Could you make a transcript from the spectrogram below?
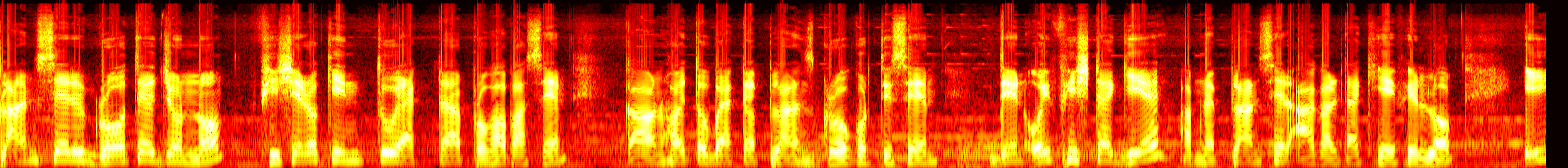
প্লান্টসের গ্রোথের জন্য ফিশেরও কিন্তু একটা প্রভাব আছে, কারণ হয়তো বা একটা প্লান্টস গ্রো করতেছে দেন ওই ফিশটা গিয়ে আপনার প্লান্টসের আগালটা খেয়ে ফেলল। এই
